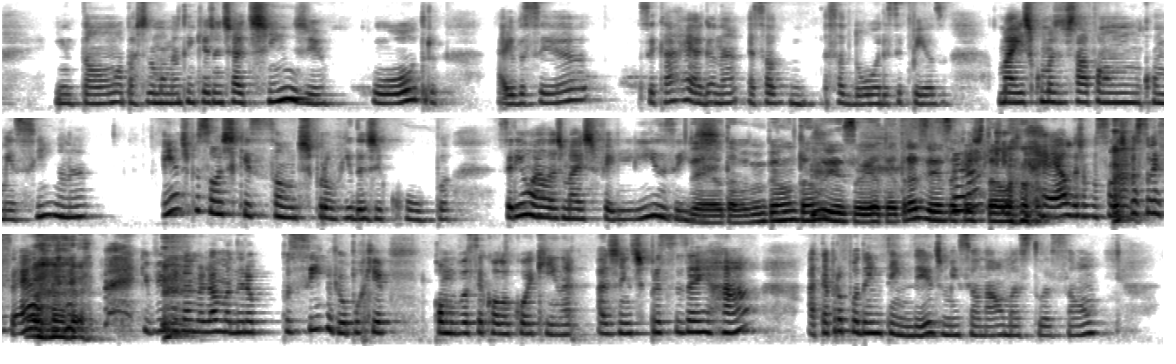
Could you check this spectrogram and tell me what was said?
Então, a partir do momento em que a gente atinge o outro, aí você você carrega, né, essa essa dor, esse peso. Mas como a gente estava falando no comecinho, né? E as pessoas que são desprovidas de culpa, Seriam elas mais felizes? É, eu tava me perguntando isso, eu ia até trazer essa Será questão. Que elas não são as pessoas certas que vivem da melhor maneira possível, porque, como você colocou aqui, né, a gente precisa errar até para poder entender, dimensionar uma situação.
